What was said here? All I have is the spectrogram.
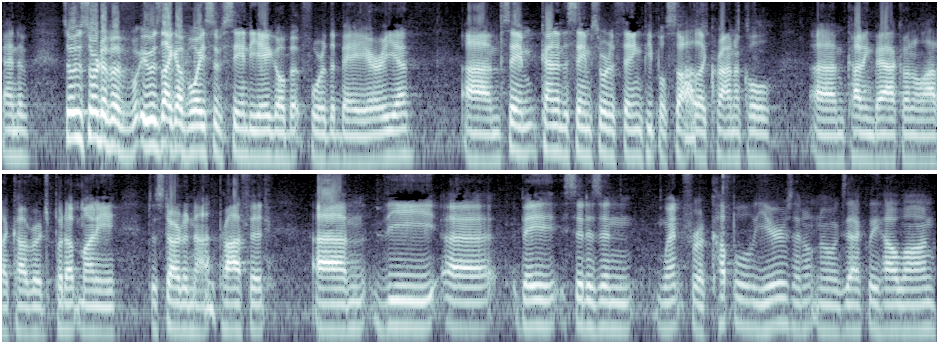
Kind of. So it was sort of a. It was like a voice of San Diego, but for the Bay Area. Um, same kind of the same sort of thing. People saw like Chronicle um, cutting back on a lot of coverage, put up money to start a nonprofit. Um, the uh, Bay Citizen went for a couple years. I don't know exactly how long,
